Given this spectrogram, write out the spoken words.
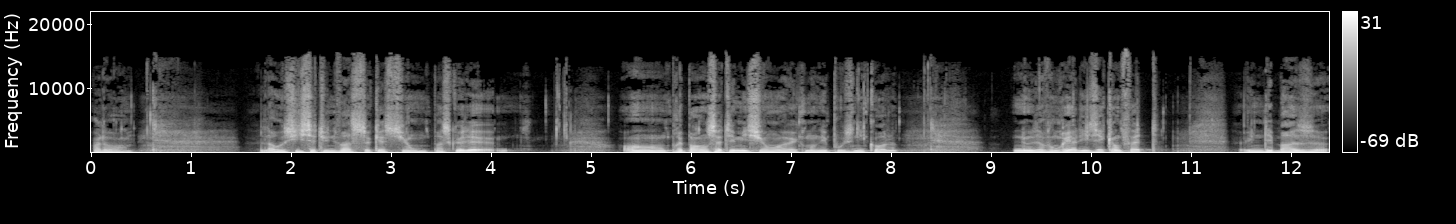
Alors, là aussi, c'est une vaste question, parce que euh, en préparant cette émission avec mon épouse Nicole, nous avons réalisé qu'en fait, une des bases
